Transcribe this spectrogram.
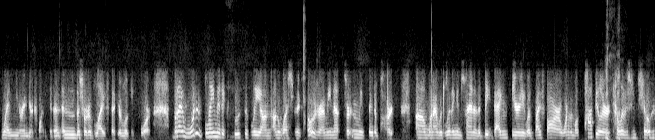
when you're in your 20s and, and the sort of life that you're looking for. But I wouldn't blame it exclusively on, on Western exposure. I mean, that certainly played a part. Um, when I was living in China, The Big Bang Theory was by far one of the most popular television shows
